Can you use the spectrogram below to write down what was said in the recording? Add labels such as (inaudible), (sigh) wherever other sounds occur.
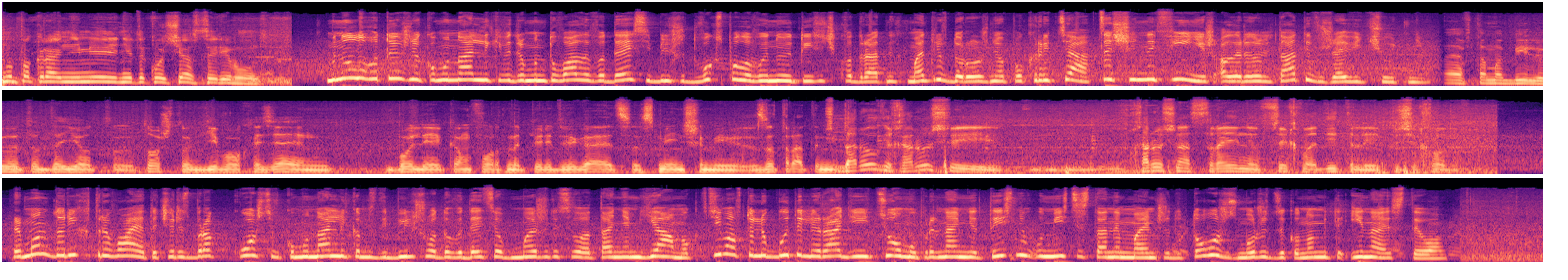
Ну, по крайней мере, не такой частый ремонт. Минулого тижня комунальники відремонтували в Одесі більше 2,5 тисяч квадратних метрів дорожнього покриття. Це ще не фініш, але результати вже відчутні. Автомобилю это дает то, что его хозяин более комфортно передвигается с меньшими затратами. Дороги хорошие, хорошее настроение у всіх водителів і пішоходів. Ремонт доріг триває, та через брак коштів комунальникам здебільшого доведеться обмежитися латанням ямок. Втім, автолюбителі раді і цьому, принаймні тиснів у місті стане менше. До того ж, зможуть зекономити і на СТО.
